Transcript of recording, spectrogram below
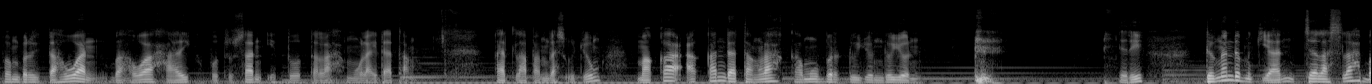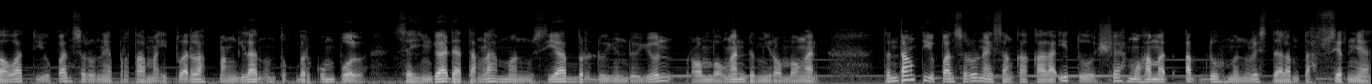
pemberitahuan bahwa hari keputusan itu telah mulai datang. Ayat 18 ujung, maka akan datanglah kamu berduyun-duyun. Jadi dengan demikian jelaslah bahwa tiupan serunya pertama itu adalah panggilan untuk berkumpul sehingga datanglah manusia berduyun-duyun rombongan demi rombongan. Tentang tiupan serunai sangkakala itu Syekh Muhammad Abduh menulis dalam tafsirnya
